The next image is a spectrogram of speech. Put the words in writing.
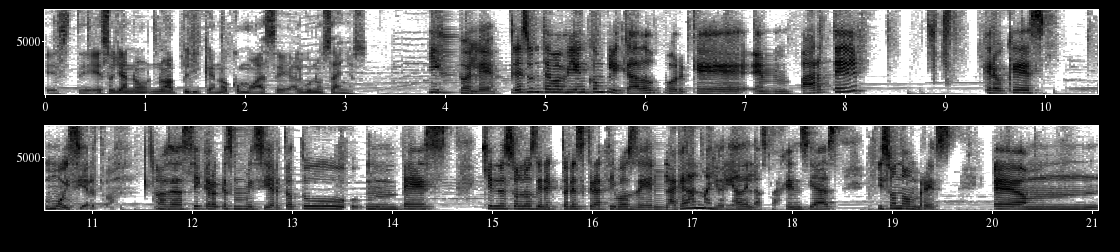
este, eso ya no, no aplica, ¿no? Como hace algunos años. Híjole, es un tema bien complicado porque en parte creo que es muy cierto. O sea, sí creo que es muy cierto. Tú mm, ves quiénes son los directores creativos de la gran mayoría de las agencias y son hombres. Em,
